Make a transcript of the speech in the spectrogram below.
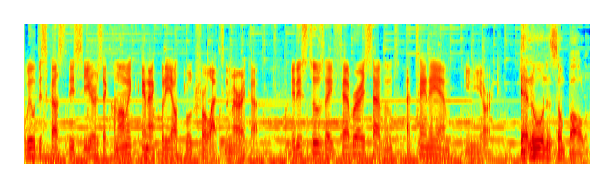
we'll discuss this year's economic and equity outlook for Latin America. It is Tuesday, February 7th at 10 a.m. in New York. And noon in Sao Paulo.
